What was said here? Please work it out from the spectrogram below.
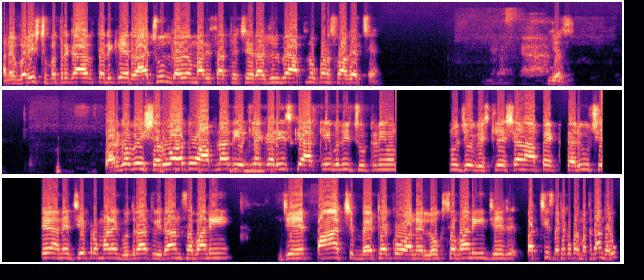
અને વરિષ્ઠ પત્રકાર તરીકે રાજુલ દવે મારી સાથે છે. રાજુલભાઈ આપનું પણ સ્વાગત છે. યસ. ભાર્ગવભાઈ શરૂઆત હું આપનાથી એટલે કરીશ કે આટલી બધી ચૂંટણીઓનું જે વિશ્લેષણ આપે કર્યું છે અને જે પ્રમાણે ગુજરાત વિધાનસભાની જે પાંચ બેઠકો અને લોકસભાની જે પચીસ બેઠકો પર મતદાન થયું,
